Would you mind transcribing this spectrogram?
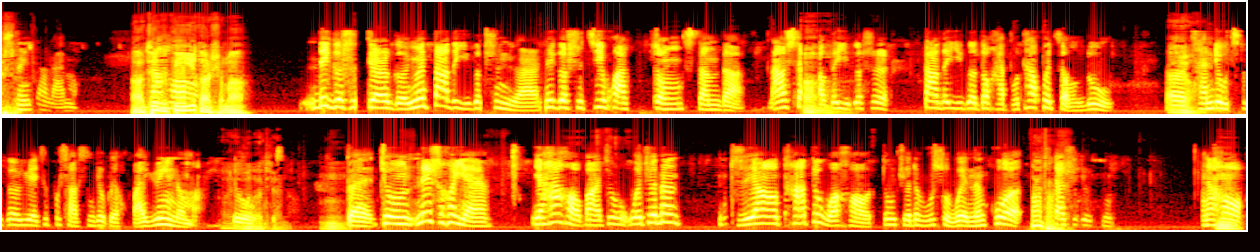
生下来嘛。啊，这是第一个是吗？那个是第二个，因为大的一个是女儿，那个是计划中生的，然后小的一个是、大的一个都还不太会走路，呃，哎才六七个月就不小心就给怀孕了嘛，哎我就的天哪！嗯对，就那时候也也还好吧，就我觉得只要他对我好，都觉得无所谓，能过下去就行。然后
